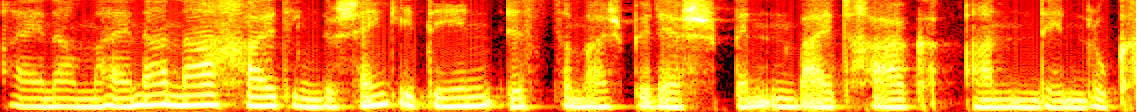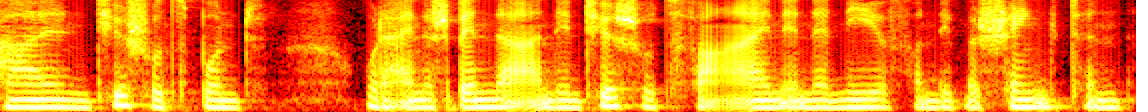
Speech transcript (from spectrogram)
einer meiner nachhaltigen Geschenkideen ist zum Beispiel der Spendenbeitrag an den lokalen Tierschutzbund oder eine Spende an den Tierschutzverein in der Nähe von dem Beschenkten.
